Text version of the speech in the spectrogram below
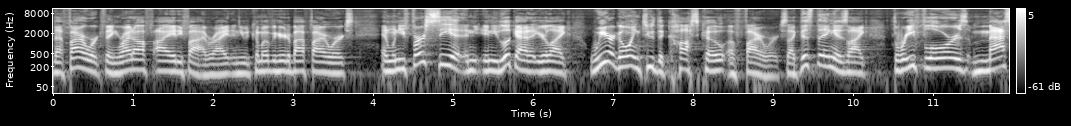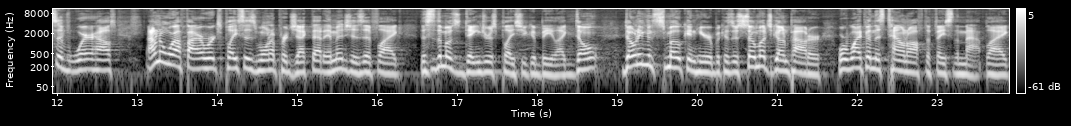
that firework thing right off I 85, right? And you would come over here to buy fireworks. And when you first see it and, and, you look at it, you're like, we are going to the Costco of fireworks. Like, this thing is like three floors, massive warehouse. I don't know why fireworks places want to project that image as if, like, this is the most dangerous place you could be. Like, don't. Don't even smoke in here because there's so much gunpowder. We're wiping this town off the face of the map. Like,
